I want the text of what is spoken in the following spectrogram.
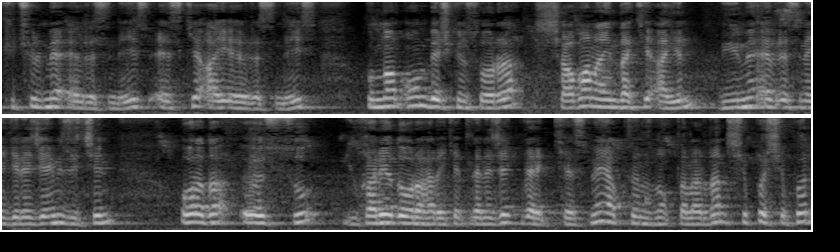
küçülme evresindeyiz. Eski ay evresindeyiz. Bundan 15 gün sonra Şaban ayındaki ayın büyüme evresine gireceğimiz için orada öz su yukarıya doğru hareketlenecek ve kesme yaptığınız noktalardan şıpır şıpır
